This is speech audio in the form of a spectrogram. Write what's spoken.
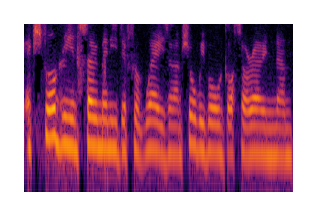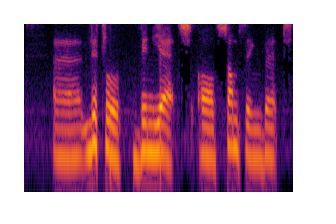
extraordinary in so many different ways. And I'm sure we've all got our own um, uh, little vignettes of something that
